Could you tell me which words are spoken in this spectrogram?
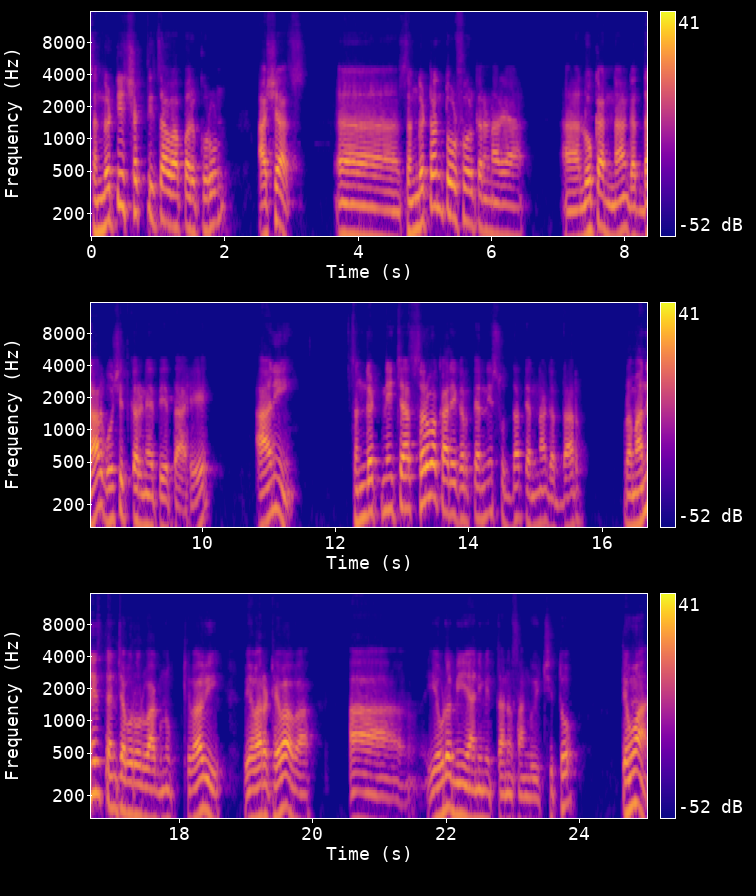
संघटित शक्तीचा वापर करून अशाच संघटन तोडफोड करणाऱ्या लोकांना गद्दार घोषित करण्यात येत आहे. आणि संघटनेच्या सर्व कार्यकर्त्यांनी सुद्धा त्यांना गद्दार प्रमाणेच त्यांच्याबरोबर वागणूक ठेवावी व्यवहार ठेवावा एवढं मी या निमित्तानं सांगू इच्छितो. तेव्हा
